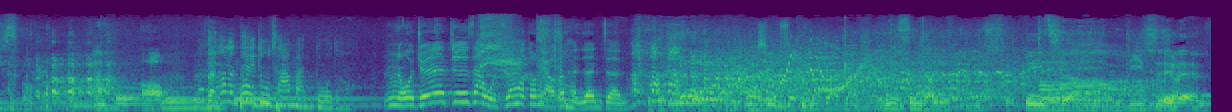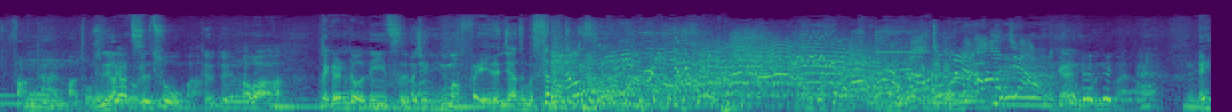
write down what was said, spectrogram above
什么？好，那他们态度差蛮多的哦。嗯，我觉得就是在我之后都聊得很认真。没关系啊，你们不要这样想，因为孙小姐是第一次，第一次啊我们第一次这样子访谈嘛，总是要不要吃醋嘛，对不对？好不好？每个人都有第一次，而且你那么肥，人家这么什么东西？要给点温暖哦。哎，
